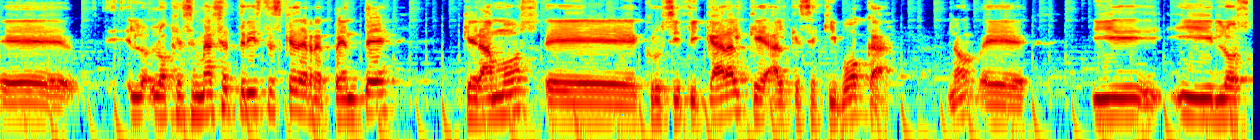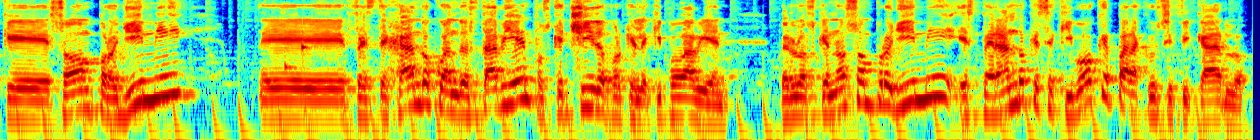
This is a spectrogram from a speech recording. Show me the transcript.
eh, lo, que se me hace triste es que de repente queramos eh, crucificar al que, al que se equivoca, ¿no? Eh, y, y, los que son pro Jimmy eh, festejando cuando está bien, pues qué chido porque el equipo va bien. Pero los que no son pro Jimmy, esperando que se equivoque para crucificarlo.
